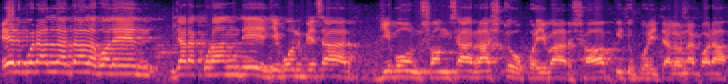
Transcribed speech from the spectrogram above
এরপরে আল্লাহ তালা বলেন, যারা কোরআন দিয়ে জীবন বেচার, জীবন, সংসার, রাষ্ট্র, পরিবার সব কিছু পরিচালনা করা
